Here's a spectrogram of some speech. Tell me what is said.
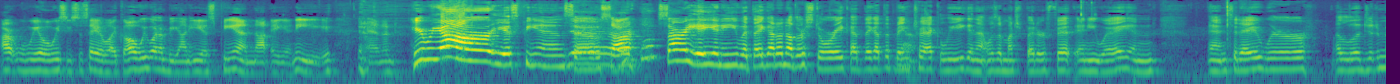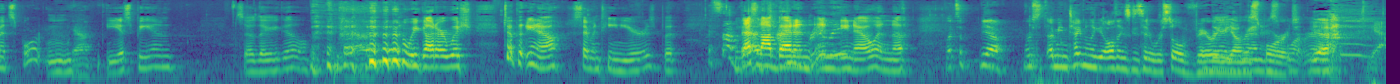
our, we always used to say like, "Oh, we want to be on ESPN, not A and E," and here we are, ESPN. So Yeah. sorry, sorry A and E, but they got another story. They got the Bank Track League, and that was a much better fit anyway. And and today we're a legitimate sport, and Yeah. ESPN. So there you go. we got our wish. Took you know 17 years, but not that's bad not bad. timing, And, and really. you know, and the That's a yeah. We're, I mean, technically, all things considered, we're still a very, Very young sport. sport, right. Yeah. Yeah.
